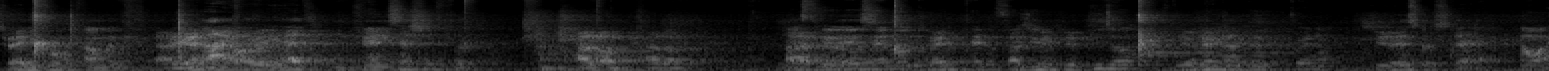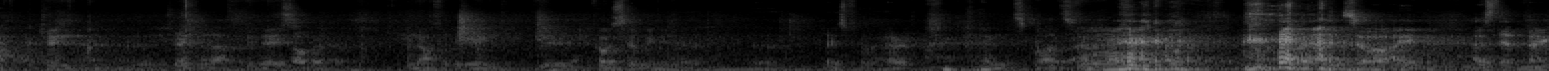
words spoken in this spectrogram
It's ready for my comeback. Uh, yeah? I already had in training sessions, but How long? How long? Last few two days. days. Okay. Head of Nice to meet you. Peter, You okay? Good? trainer. Two days. was uh, no, I, I trained uh, trained the last few days. Okay. And now for the game, Yeah, coach said we need a, a place for Harry in the squad. So, so I I stepped back.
